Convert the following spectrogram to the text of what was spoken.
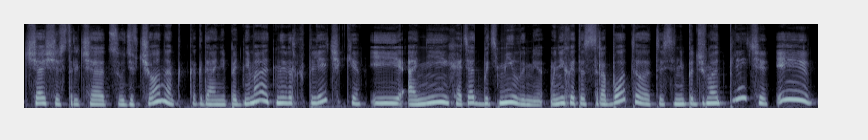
чаще встречаются у девчонок, когда они поднимают наверх плечики, и они хотят быть милыми. У них это сработало, то есть они поджимают плечи и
